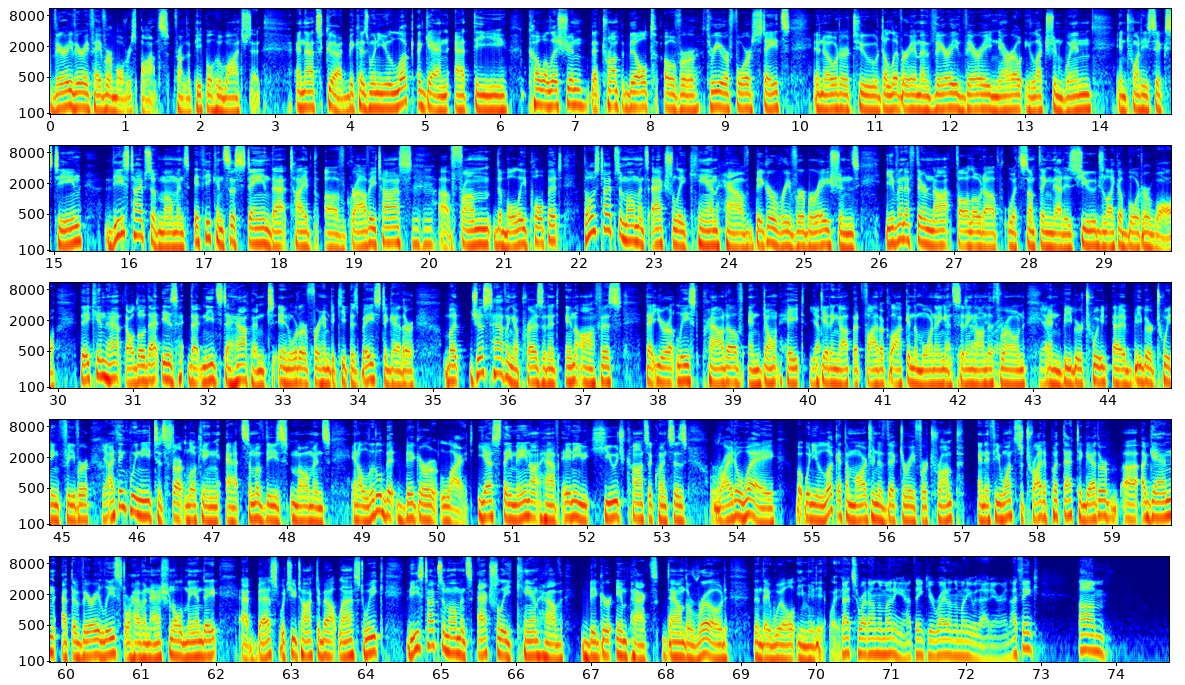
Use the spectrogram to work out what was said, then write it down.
very, very favorable response from the people who watched it. And that's good because when you look again at the coalition that Trump built over three or four states in order to deliver him a very, very narrow election win in 2016, these types of moments, if he can sustain that type of gravitas mm-hmm. uh, from the bully pulpit, those types of moments actually can have bigger reverberations, even if they're not followed up with something that is huge like a border wall. They can have, although that is that needs to happen in order for him to keep his base together. But just having a president in office that you're at least proud of and don't hate Yep. getting up at five o'clock in the morning and That's sitting on the right. throne Yep. and Bieber tweet uh, Bieber tweeting fever. Yep. I think we need to start looking at some of these moments in a little bit bigger light. Yes, they may not have any huge consequences right away, but when you look at the margin of victory for Trump, and if he wants to try to put that together uh, again at the very least, or have a national mandate at best, which you talked about last week, these types of moments actually can have bigger impacts down the road than they will immediately. That's right on the money. I think you're right on the money with that, Aaron. I think, um,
